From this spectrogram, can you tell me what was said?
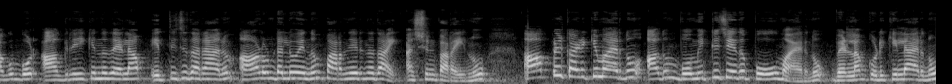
ആകുമ്പോൾ ആഗ്രഹിക്കുന്നതെല്ലാം എത്തിച്ചു തരാനും ആളുണ്ടല്ലോ എന്നും പറഞ്ഞിരുന്നതായി അശ്വിൻ പറയുന്നു. ആപ്പിൾ കഴിക്കുമായിരുന്നു അതും വൊമിറ്റ് ചെയ്ത് പോവുമായിരുന്നു. വെള്ളം കുടിക്കില്ലായിരുന്നു.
